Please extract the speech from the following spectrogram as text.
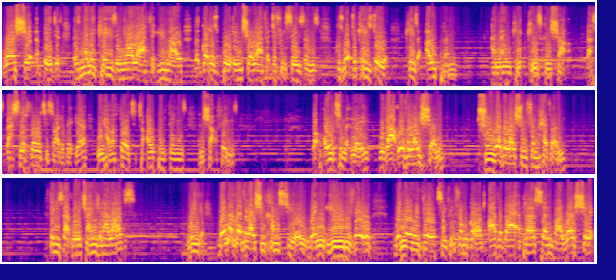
worship, obedience. There's many keys in your life that you know that God has brought into your life at different seasons. Because what do keys do? Keys open and then keys can shut. That's, that's the authority side of it, yeah? We have authority to open things and shut things. But ultimately, without revelation, true revelation from heaven, things don't really change in our lives. We, when a revelation comes to you, when you reveal, when you're revealed something from God, either by a person, by worship,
